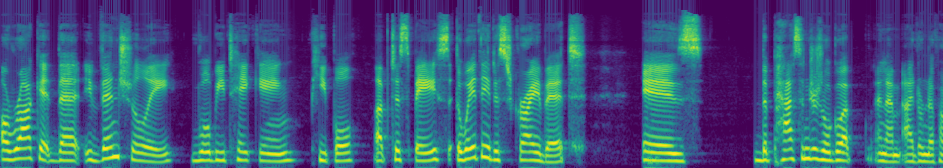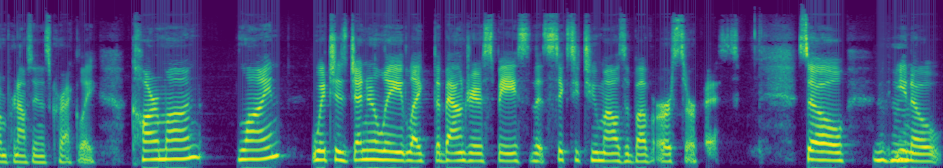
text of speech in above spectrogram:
a rocket that eventually will be taking people up to space. The way they describe it is the passengers will go up, and I'm, I do not know if I'm pronouncing this correctly, Kármán line, which is generally like the boundary of space that's 62 miles above Earth's surface. So, mm-hmm. you know,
